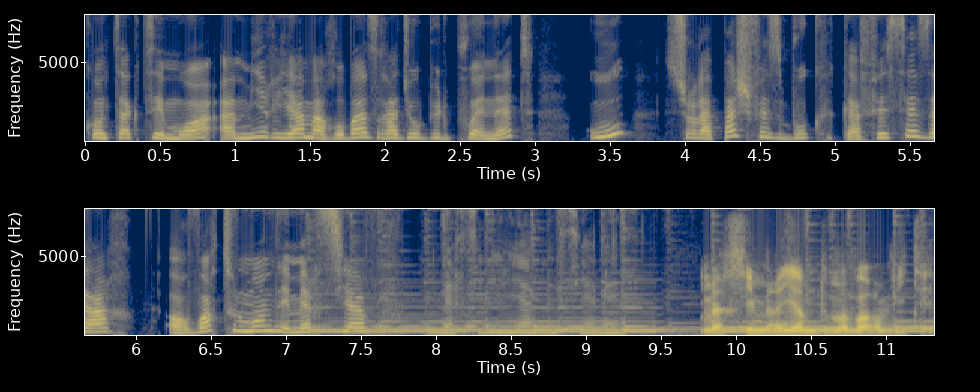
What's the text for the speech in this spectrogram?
Contactez-moi à myriam.radiobulle.net ou sur la page Facebook Café César. Au revoir tout le monde et merci à vous. Merci Myriam, merci Amen. Merci Myriam de m'avoir invité.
